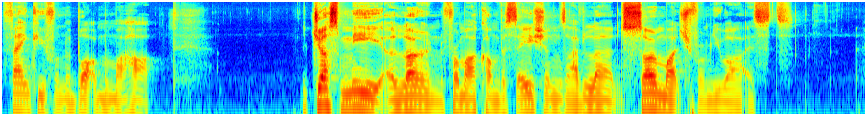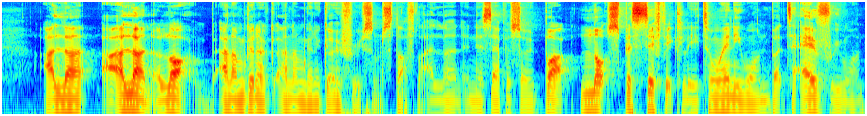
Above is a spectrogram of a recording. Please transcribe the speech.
thank you from the bottom of my heart. Just me alone from our conversations, I've learned so much from you artists. I learned I learned a lot and I'm gonna and I'm gonna go through some stuff that I learned in this episode, but not specifically to anyone, but to everyone.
